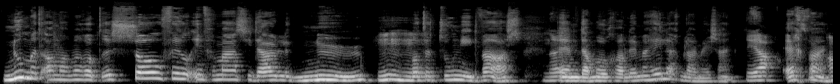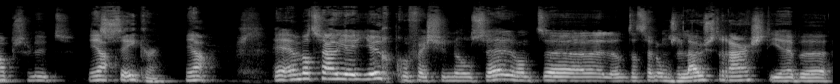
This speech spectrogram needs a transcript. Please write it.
noem het allemaal maar op. Er is zoveel informatie duidelijk nu, Mhm. wat er toen niet was. Nee. En daar mogen we alleen maar heel erg blij mee zijn. Ja, Echt waar. absoluut. Ja. Zeker. Ja. En wat zou je jeugdprofessionals, hè, want eh, dat- zijn onze luisteraars, die hebben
